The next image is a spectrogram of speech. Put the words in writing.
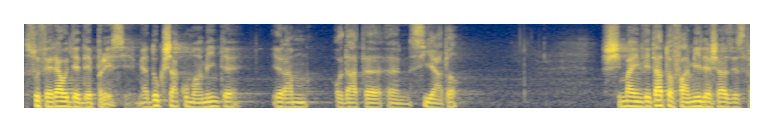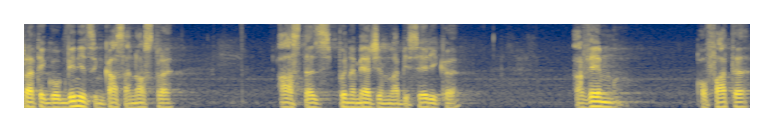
sufereau de depresie. Mi-aduc și acum aminte, eram odată în Seattle și m-a invitat o familie și a zis, frate Gog, veniți în casa noastră astăzi până mergem la biserică. Avem o fată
